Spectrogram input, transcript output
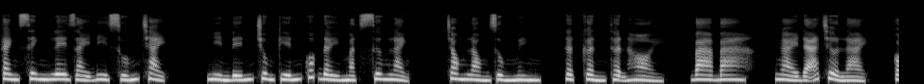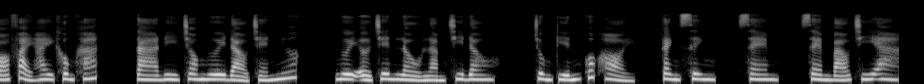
Canh sinh lê giày đi xuống chạy, nhìn đến Trung Kiến Quốc đầy mặt xương lạnh, trong lòng dùng mình, thật cẩn thận hỏi, ba ba, ngài đã trở lại, có phải hay không khát, ta đi cho ngươi đảo chén nước, ngươi ở trên lầu làm chi đâu? Trung Kiến Quốc hỏi, canh sinh, xem, xem báo chí a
